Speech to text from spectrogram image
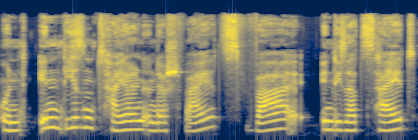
Und in diesen Teilen in der Schweiz war in dieser Zeit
